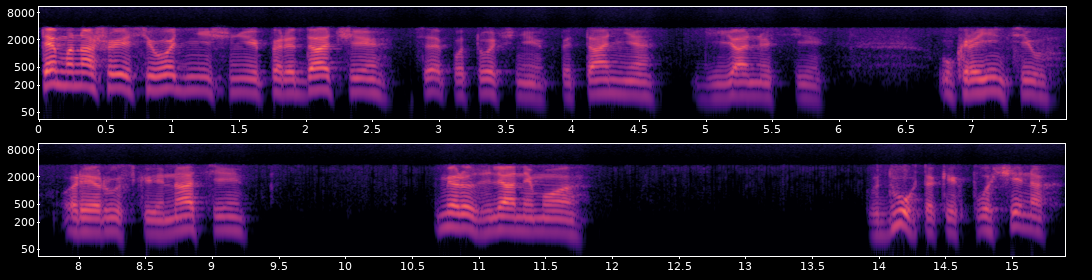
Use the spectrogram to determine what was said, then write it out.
Тема нашої сьогоднішньої передачі це поточні питання діяльності українців оріаруської нації. Ми розглянемо в двох таких площинах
